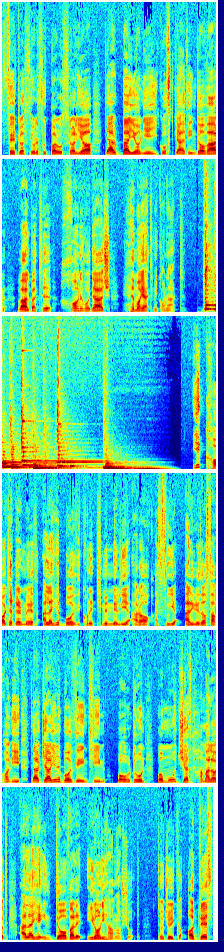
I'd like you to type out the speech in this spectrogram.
فدراسیون فوتبال استرالیا در بیانیه‌ای گفت که از این داور و البته خانوادهش حمایت می کند. کارت قرمز علیه بازیکن تیم ملی عراق از سوی علیرضا فقانی در جریان بازی این تیم با اردن با موجی از حملات علیه این داور ایرانی همراه شد. تا جایی که آدرس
